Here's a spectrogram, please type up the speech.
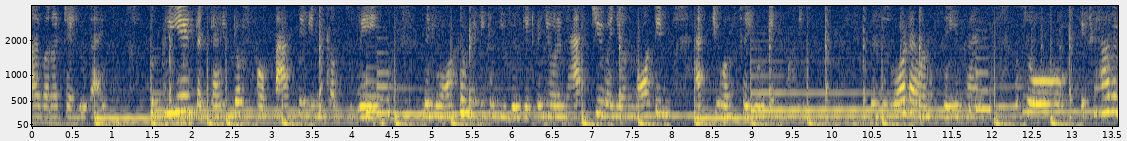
I want to tell you guys. So create that kind of uh, passive incomes ways that you automatically will get when you're in active when you're not in active also you'll get money. This is what i want to say you guys. So if you have a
